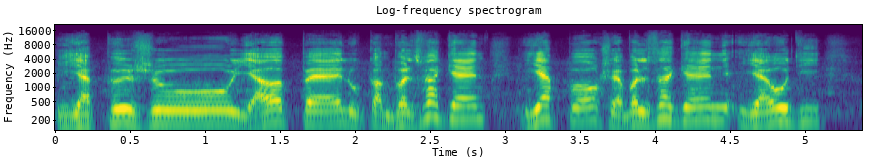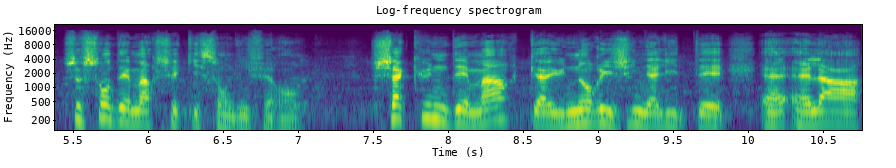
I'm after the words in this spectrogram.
Il y a Peugeot, il y a Opel, ou comme Volkswagen, il y a Porsche, il y a Volkswagen, il y a Audi. Ce sont des marchés qui sont différents. Chacune des marques a une originalité. Elle a,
